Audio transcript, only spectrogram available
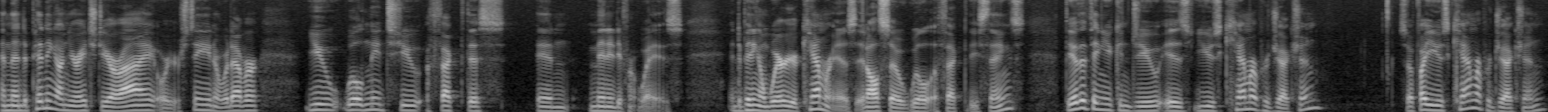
And then depending on your HDRI or your scene or whatever, you will need to affect this in many different ways. And depending on where your camera is, it also will affect these things. The other thing you can do is use camera projection. So if I use camera projection,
